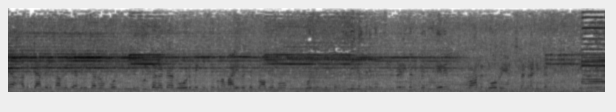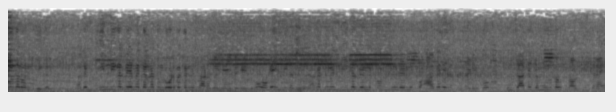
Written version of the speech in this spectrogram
मैं अभी कैमरे के सामने भी एग्री कर रहा हूँ। वो चीज़ बिल्कुल गलत है। रोड में किसी को हमारी वजह से प्रॉब्लम हो, वो चीज़ बिल्कुल इलीगल तरीके से कर तेरे वहाँ पे दो वे हैं राइडिंग करने के इलीगल और इलीगल अगर इलीगल वे में करना तुम रोड पे करने स्टार्ट हो जाए यहीं पे कहीं वो हो गया इलीगल तरीके। अगर तुम्हें लीगल वे में प्रोफेशनल वे में इसको आगे लेना राइडिंग को, तुम चाहते जम्मू का क्राउड फील कराएँ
